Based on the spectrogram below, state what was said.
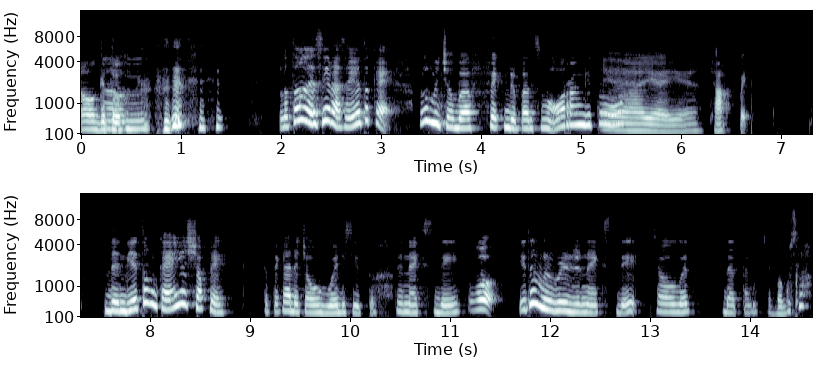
Oh gitu. Em, lo tau gak sih rasanya tuh kayak lo mencoba fake depan semua orang gitu Iya iya iya. Capek. dan dia tuh kayaknya shock deh ketika ada cowok gue di situ the next day Wow. itu bener-bener the next day cowok gue datang Ya, bagus lah.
